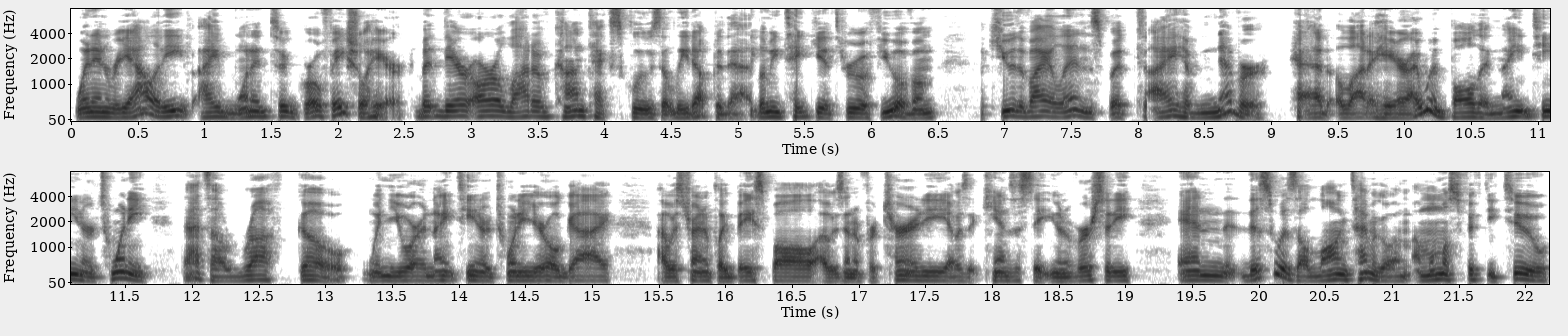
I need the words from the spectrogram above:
when in reality I wanted to grow facial hair. But there are a lot of context clues that lead up to that. Let me take you through a few of them. Cue the violins, but I have never had a lot of hair. I went bald at 19 or 20. That's a rough go when you are a 19 or 20 year old guy. I was trying to play baseball. I was in a fraternity. I was at Kansas State University. And this was a long time ago. I'm, I'm almost 52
